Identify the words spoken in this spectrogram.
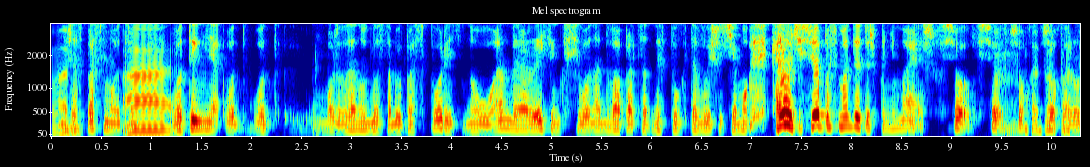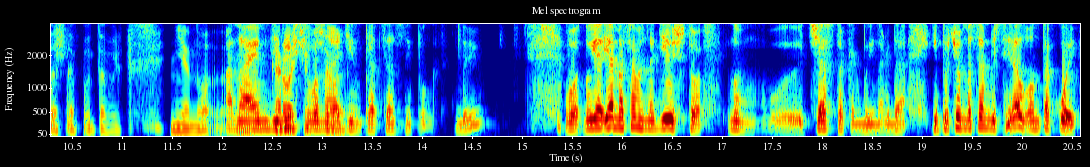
ладно. Сейчас посмотрим. А, Вот ты мне, вот, вот, можно занудно с тобой поспорить, но у Андера рейтинг всего на 2 процентных пункта выше, чем у... Короче, все я посмотрю, ты же понимаешь. Все, все, все, все 2% хорошее. пункта выше. Не, ну... А на Короче, всего всё. на 1 процентный пункт. Да? Вот, ну я, я на самом деле надеюсь, что ну, э, часто как бы иногда. И причем на самом деле сериал, он такой,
